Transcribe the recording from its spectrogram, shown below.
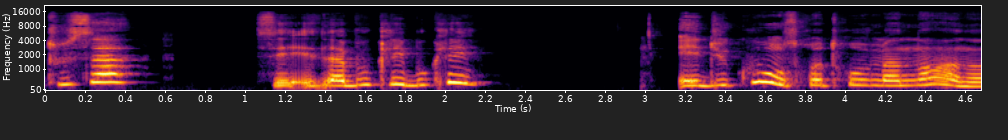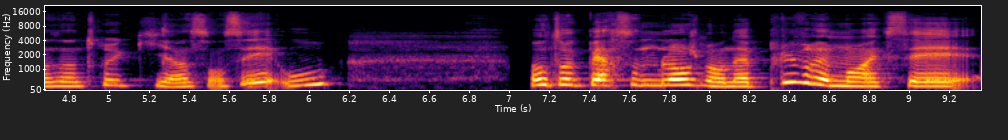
Tout ça, c'est la boucle est bouclée. Et du coup, on se retrouve maintenant dans un truc qui est insensé où, en tant que personne blanche, ben, on n'a plus vraiment accès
